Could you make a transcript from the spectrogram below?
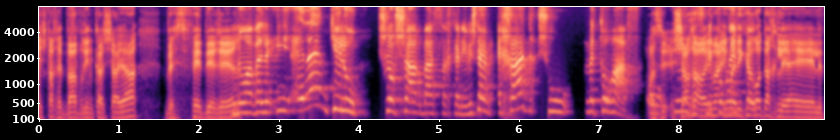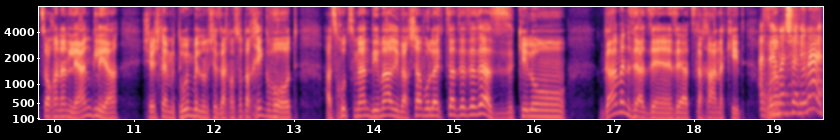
יש לך את וברינקה שהיה, ופדרר. נו, אבל אין להם כאילו שלושה, ארבעה שחקנים, יש להם אחד שהוא מטורף. אז שחר, אם, אם אני אקח אותך אה, לצורך העניין לאנגליה, שיש להם את ווימבלדון, שזה ההכנסות הכי גבוהות, אז חוץ מאנדי מארי, ועכשיו אולי קצת זה זה זה, אז כאילו... גם אין זה, זה, זה הצלחה ענקית. אז זה מה שאני אומרת,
